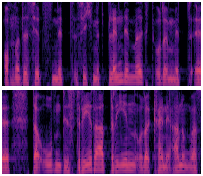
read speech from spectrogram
ob man hm. das jetzt mit sich mit Blende merkt oder mit äh, da oben das Drehrad drehen oder keine Ahnung was.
